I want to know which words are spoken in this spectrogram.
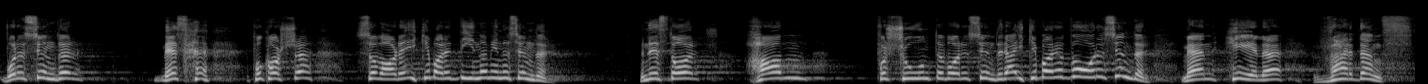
våre synder på korset, så var det ikke bare dine og mine synder. Men det står han forsonte våre synder. Ja, ikke bare våre synder, men hele verdens.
